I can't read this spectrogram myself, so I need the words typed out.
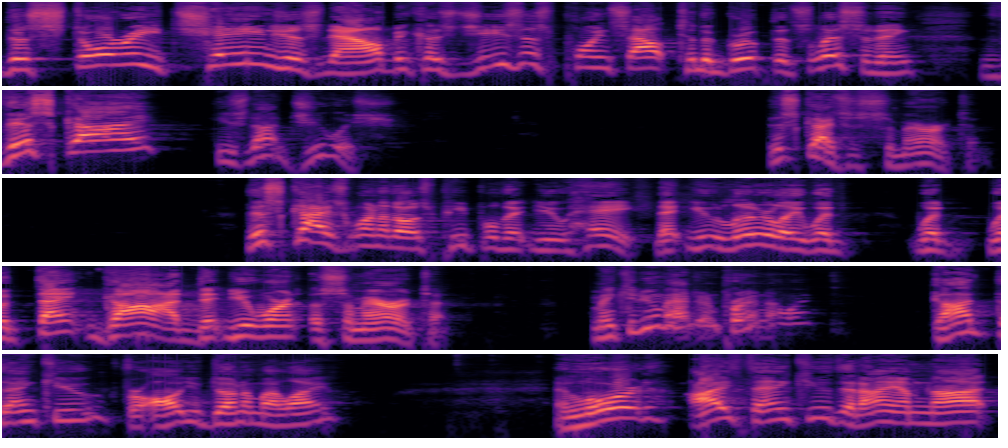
the story changes now because Jesus points out to the group that's listening, this guy, he's not Jewish. This guy's a Samaritan. This guy's one of those people that you hate, that you literally would would, would thank God that you weren't a Samaritan. I mean, can you imagine praying that way? God, thank you for all you've done in my life. And Lord, I thank you that I am not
